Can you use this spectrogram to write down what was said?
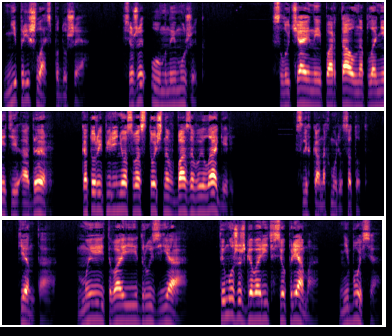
не пришлась по душе все же умный мужик. Случайный портал на планете Адер, который перенес вас точно в базовый лагерь, слегка нахмурился тот. Кента, мы твои друзья. Ты можешь говорить все прямо, не бойся.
